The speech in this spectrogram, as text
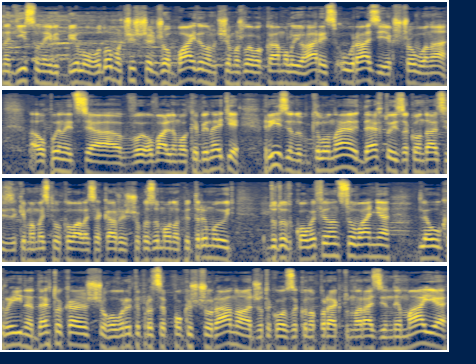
надісланий від Білого Дому, чи ще Джо Байденом, чи можливо Камалою Гарріс, у разі, якщо вона опиниться в овальному кабінеті. Різні думки лунають. Дехто із законодавців, з якими ми спілкувалися, кажуть, що безумовно підтримують додаткове фінансування для України. Дехто каже, що говорити про це поки що рано, адже такого законопроекту наразі немає.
